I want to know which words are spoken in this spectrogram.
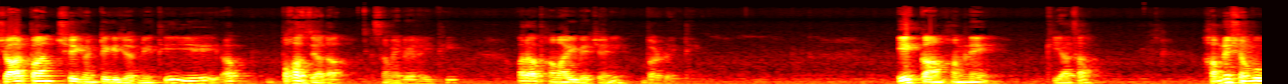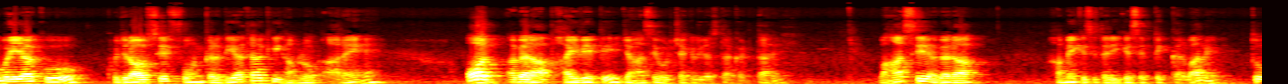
चार पाँच छह घंटे की जर्नी थी, ये अब बहुत ज़्यादा समय ले रही थी और अब हमारी बेचैनी बढ़ रही थी। एक काम हमने किया था हमने शंभू भैया को खुजराव से फ़ोन कर दिया था कि हम लोग आ रहे हैं और अगर आप हाईवे पे, जहाँ से उर्चा के लिए रास्ता कटता है, वहाँ से अगर आप हमें किसी तरीके से पिक करवा लें तो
